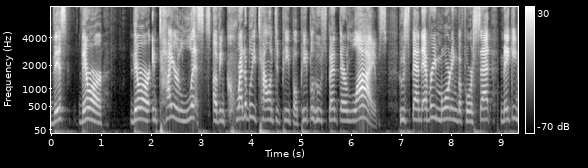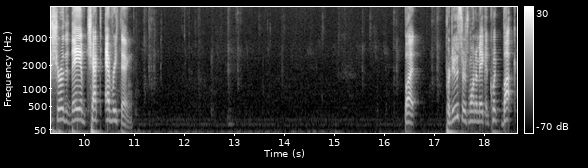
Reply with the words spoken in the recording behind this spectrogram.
This there are there are entire lists of incredibly talented people, people who've spent their lives, who spend every morning before set making sure that they have checked everything. But producers want to make a quick buck.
